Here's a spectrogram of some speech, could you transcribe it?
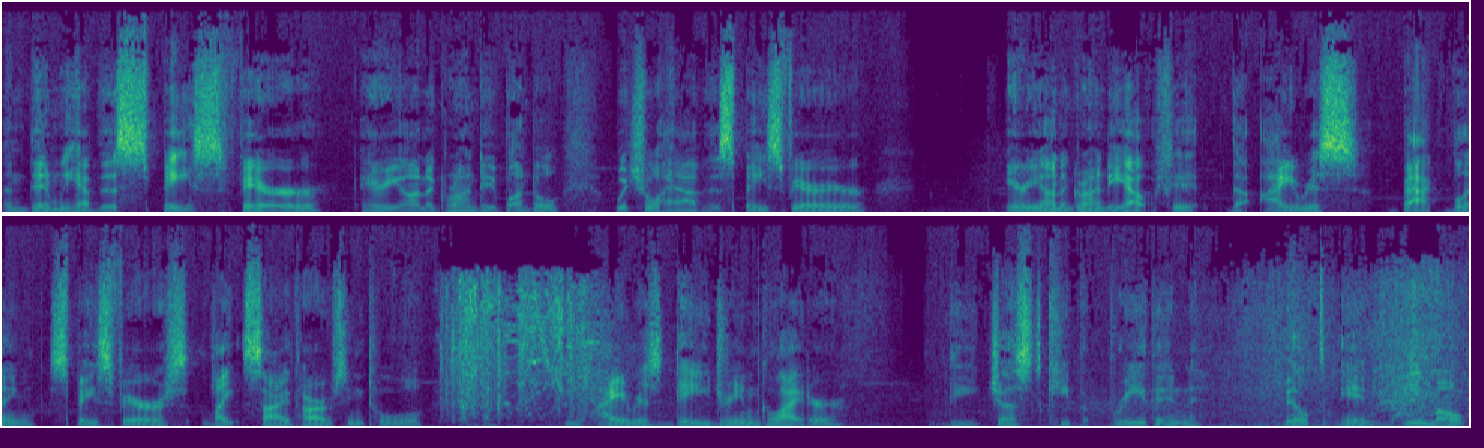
And then we have the Spacefarer Ariana Grande bundle, which will have the Spacefarer Ariana Grande outfit, the Iris back bling, Spacefarer's light scythe harvesting tool, the Iris Daydream glider, the Just Keep Breathing built in emote,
